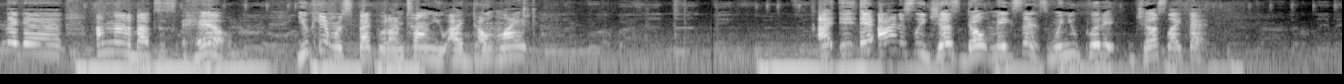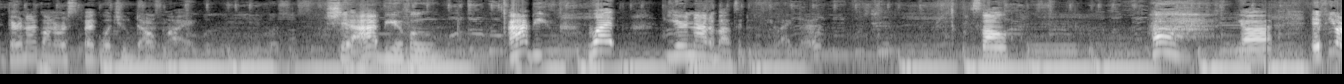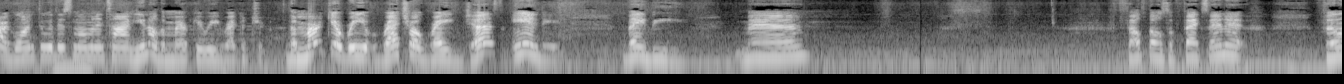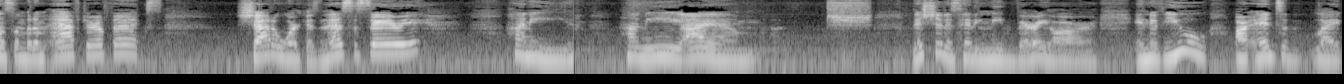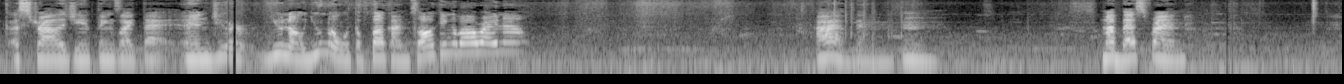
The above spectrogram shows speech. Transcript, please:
nigga, I'm not about to. Hell no. You can't respect what I'm telling you I don't like. I, it, it honestly just don't make sense when you put it just like that. They're not gonna respect what you don't like. Shit, I'd be a fool. I'd be what? You're not about to do me like that. So, y'all, if you are going through this moment in time, you know the Mercury retro, the Mercury retrograde just ended, baby. Man, felt those effects in it, feeling some of them after effects. Shadow work is necessary, honey. Honey, I am this shit is hitting me very hard. And if you are into like astrology and things like that, and you're, you know, you know what the fuck I'm talking about right now. I have been. Mm, my best friend,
